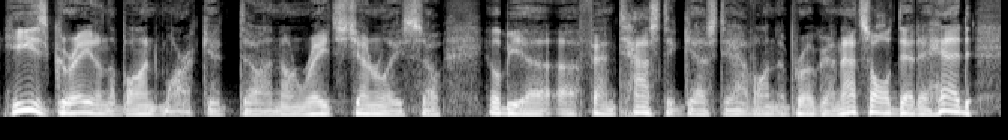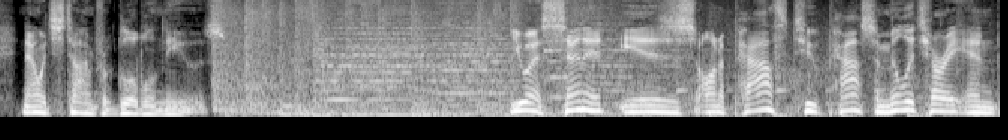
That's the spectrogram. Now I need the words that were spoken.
He's great on the bond market uh, and on rates generally, so he'll be a, a fantastic guest to have on the program. That's all dead ahead. Now it's time for global news. U.S. Senate is on a path to pass a military and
